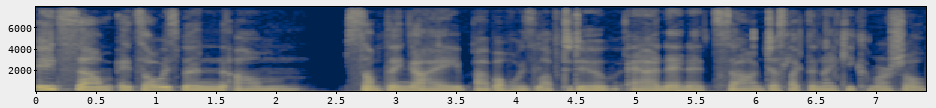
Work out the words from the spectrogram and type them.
it's um, it's always been um, something I I've always loved to do, and and it's um, just like the Nike commercial.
